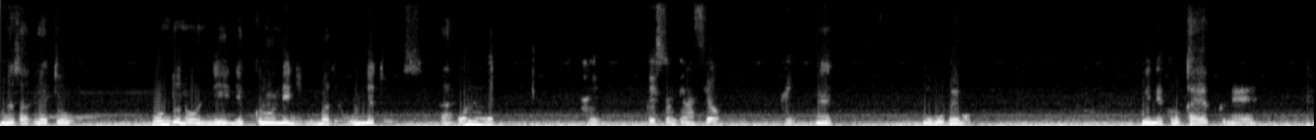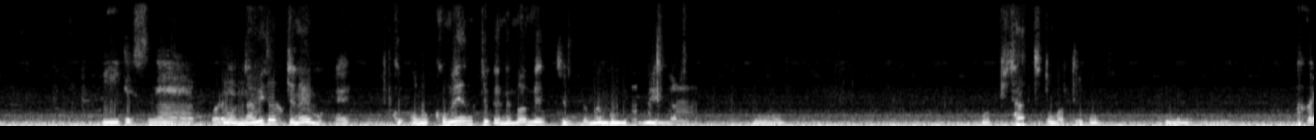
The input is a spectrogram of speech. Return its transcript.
皆さん、えっ、と、温度の温に根っこの根に沼でオンネットです。は温熱。はい。テストに出ますよ。はい。い。ね。メモメモ。いいね、このカヤックね。いいですね。これ。もう波立ってないもんね。こあの、湖面っていうか沼面っていうの、沼の湖面が。うん。もうピタッと止まってる感じ。うん。なんか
